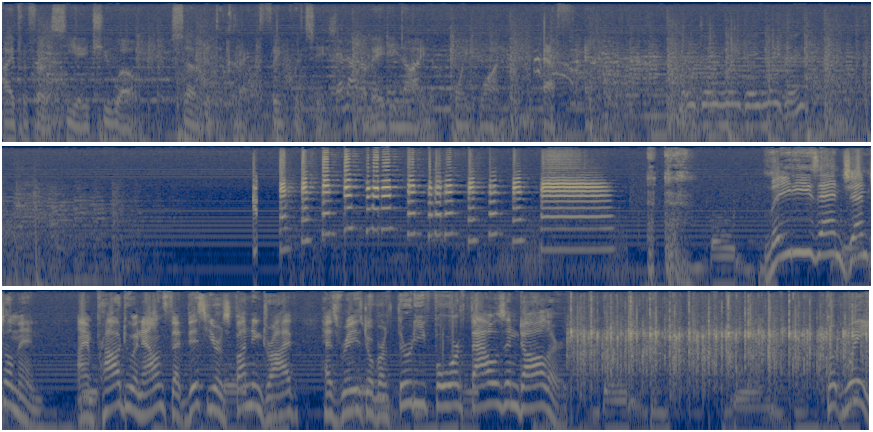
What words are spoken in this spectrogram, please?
I prefer CHUO, served at the correct frequency of 89.1 FM. Mayday, mayday, mayday. Ladies and gentlemen, I am proud to announce that this year's funding drive has raised over $34,000. But wait,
